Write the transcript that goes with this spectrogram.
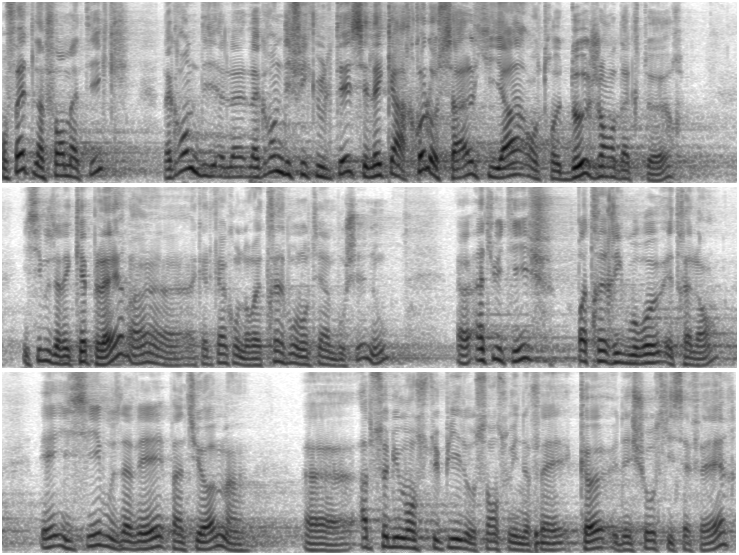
En fait, l'informatique, la grande, difficulté, c'est l'écart colossal qu'il y a entre deux genres d'acteurs. Ici, vous avez Kepler, hein, quelqu'un qu'on aurait très volontiers embauché, nous, euh, intuitif, pas très rigoureux et très lent. Et ici, vous avez Pentium, euh, absolument stupide au sens où il ne fait que des choses qu'il sait faire,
